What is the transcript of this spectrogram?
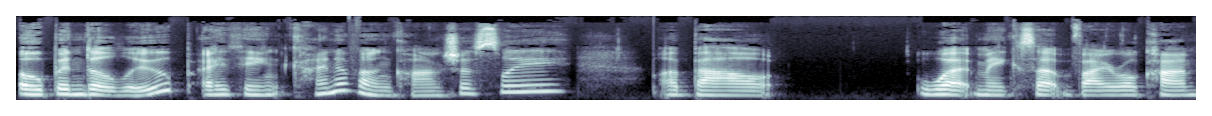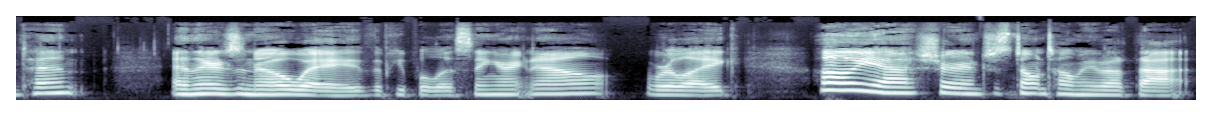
opened a loop, I think kind of unconsciously about what makes up viral content. And there's no way the people listening right now were like, oh, yeah, sure, just don't tell me about that.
